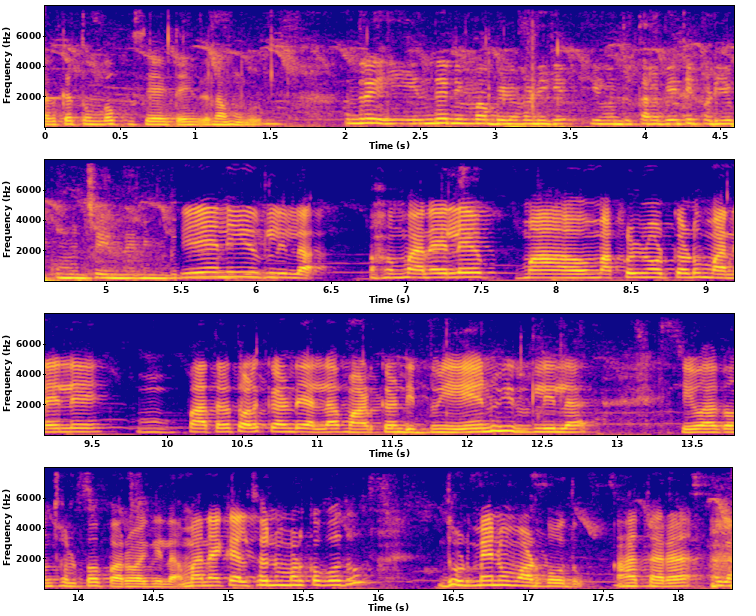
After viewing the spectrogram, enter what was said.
ಅದಕ್ಕೆ ತುಂಬ ಖುಷಿ ಆಯ್ತಾಯಿದೆ ನಮಗೂ. ಅಂದರೆ ಈ ಹಿಂದೆ ನಿಮ್ಮ ಬೆಳವಣಿಗೆ ಈ ಒಂದು ತರಬೇತಿ ಪಡೆಯೋಕ್ಕೂ ಮುಂಚೆ ಹಿಂದೆ ನಿಮ್ಗೆ ಏನೂ ಇರಲಿಲ್ಲ. ಮನೇಲೇ ಮಕ್ಕಳು ನೋಡ್ಕೊಂಡು ಮನೆಯಲ್ಲೇ ಪಾತ್ರೆ ತೊಳ್ಕೊಂಡು ಎಲ್ಲ ಮಾಡ್ಕೊಂಡಿದ್ದು ಏನೂ ಇರಲಿಲ್ಲ. ಇವಾಗ ಒಂದು ಸ್ವಲ್ಪ ಪರವಾಗಿಲ್ಲ. ಮನೆ ಕೆಲಸನೂ ಮಾಡ್ಕೋಬೋದು ದುಡ್ಮೆನೂ ಮಾಡ್ಬೋದು. ಆ ತರ ಅಲ್ಲ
